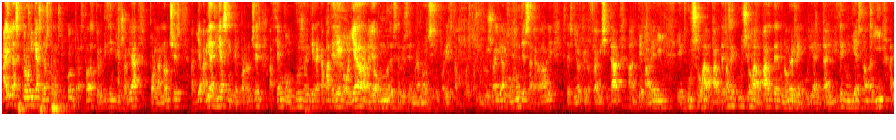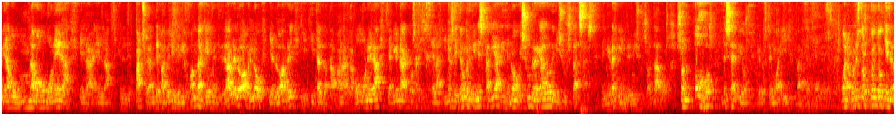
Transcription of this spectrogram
hay las crónicas, no están contrastadas, pero dicen que incluso había por las noches, había, había días en que por las noches hacían concurso de que era capaz de degollar a mayor número de serbios en una noche, y por ahí están puestos. Incluso hay algo muy desagradable, este señor que lo fue a visitar a Ante Pavelic en curso Malaparte. Pasa que curso Malaparte es un hombre peculiar y tal, y dice que un día estando allí había una, bombonera en, la, en, la, en, el despacho de Ante Pavelic y le dijo, anda, que dice, ábrelo, ábrelo, y él lo abre y quita la tapana de la bombonera y había una cosa gelatinosa y dice, hombre, ¿tienes caviar? dice, no, es un regalo de mis sustachas, de mi régimen, de mis soldados. Son ojos de serbios que los tengo ahí para hacer Bueno, con esto os cuento quién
